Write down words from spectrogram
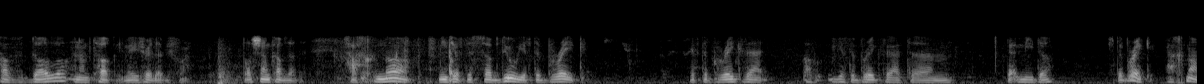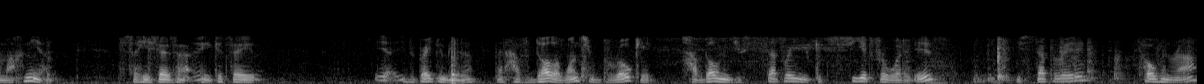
Havdalah, and I'm talking. Maybe you've heard that before. Baal comes out. Hachna means you have to subdue, you have to break. You have to break that. Uh, you have to break that um, that midah. You have to break it. Hachna, machnia. So he says uh, you could say, yeah, you break the midah. Then havdalah. Once you broke it, havdalah means you separate. You could see it for what it is. You separate it, tov and ra,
